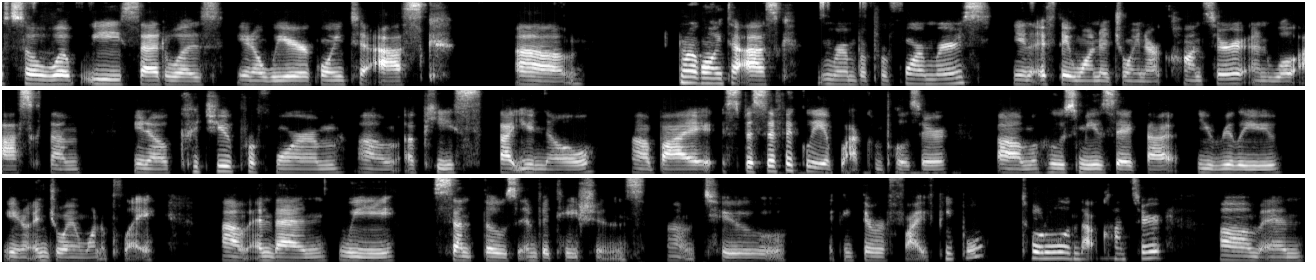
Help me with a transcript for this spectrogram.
so what we said was, you know, we're going to ask, um, we're going to ask marimba performers, you know, if they want to join our concert, and we'll ask them, you know, could you perform um, a piece that you know uh, by specifically a Black composer um, whose music that you really, you know, enjoy and want to play, um, and then we sent those invitations um, to, I think there were five people total in that concert, um, and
